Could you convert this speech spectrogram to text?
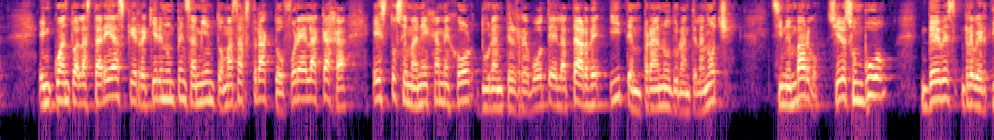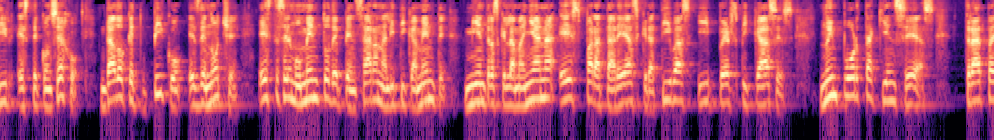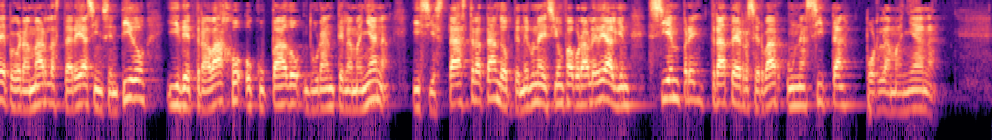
En cuanto a las tareas que requieren un pensamiento más abstracto o fuera de la caja, esto se maneja mejor durante el rebote de la tarde y temprano durante la noche. Sin embargo, si eres un búho, debes revertir este consejo. Dado que tu pico es de noche, este es el momento de pensar analíticamente, mientras que la mañana es para tareas creativas y perspicaces. No importa quién seas, Trata de programar las tareas sin sentido y de trabajo ocupado durante la mañana. Y si estás tratando de obtener una decisión favorable de alguien, siempre trata de reservar una cita por la mañana.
